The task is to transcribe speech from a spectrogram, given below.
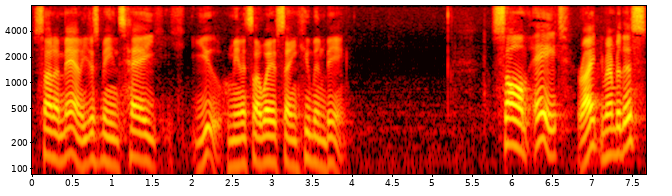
Son of Man. He just means, hey, you. I mean, it's a way of saying human being. Psalm 8, right? You Remember this?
